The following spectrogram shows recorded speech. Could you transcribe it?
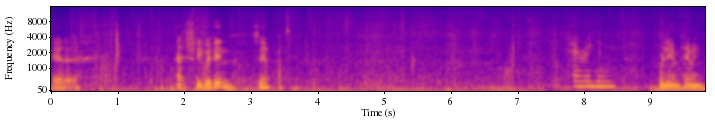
Yeah, look. Actually, within. See? Herring and William Herring.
